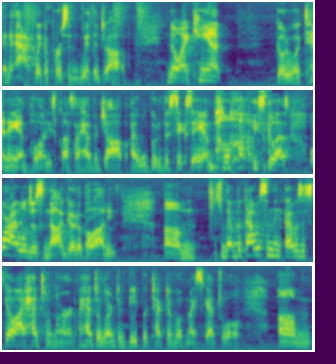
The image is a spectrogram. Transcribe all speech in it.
and act like a person with a job. No, I can't go to a 10 a.m. Pilates class, I have a job. I will go to the 6 a.m. Pilates class, or I will just not go to Pilates. Um, so that, but that was something, that was a skill I had to learn. I had to learn to be protective of my schedule. Um,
